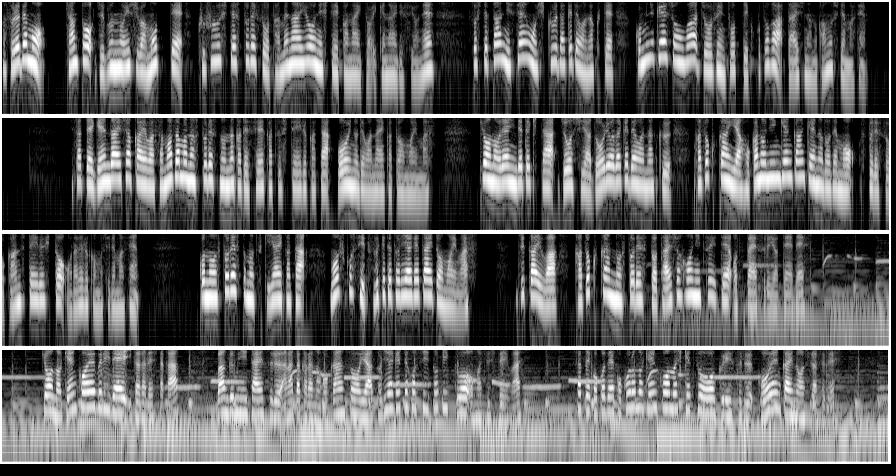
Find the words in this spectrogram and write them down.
あ、それでも、ちゃんと自分の意思は持って工夫してストレスをためないようにしていかないといけないですよね。そして単に線を引くだけではなくて、コミュニケーションは上手にとっていくことが大事なのかもしれません。さて、現代社会は様々なストレスの中で生活している方、多いのではないかと思います。今日の例に出てきた上司や同僚だけではなく、家族間や他の人間関係などでもストレスを感じている人おられるかもしれません。このストレスとの付き合い方、もう少し続けて取り上げたいと思います。次回は家族間のストレスと対処法についてお伝えする予定です。今日の健康エブリデイいかがでしたか？番組に対するあなたからのご感想や取り上げてほしいトピックをお待ちしています。さてここで心の健康の秘訣をお送りする講演会のお知らせです。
